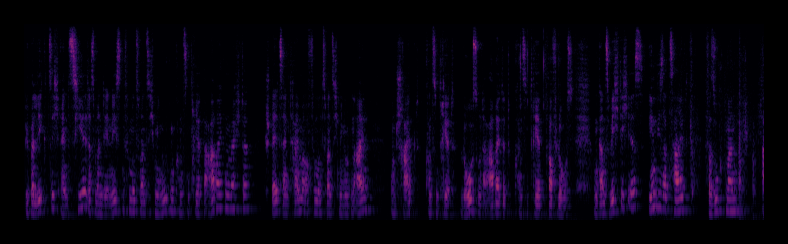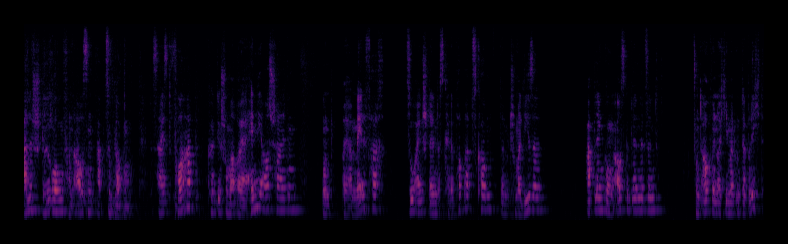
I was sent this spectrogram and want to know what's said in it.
überlegt sich ein Ziel, das man in den nächsten 25 Minuten konzentriert bearbeiten möchte, stellt seinen Timer auf 25 Minuten ein und schreibt konzentriert los oder arbeitet konzentriert drauf los. Und ganz wichtig ist, in dieser Zeit versucht man, alle Störungen von außen abzublocken. Das heißt, vorab könnt ihr schon mal euer Handy ausschalten und euer Mailfach so einstellen, dass keine Pop-ups kommen, damit schon mal diese Ablenkungen ausgeblendet sind. Und auch wenn euch jemand unterbricht,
